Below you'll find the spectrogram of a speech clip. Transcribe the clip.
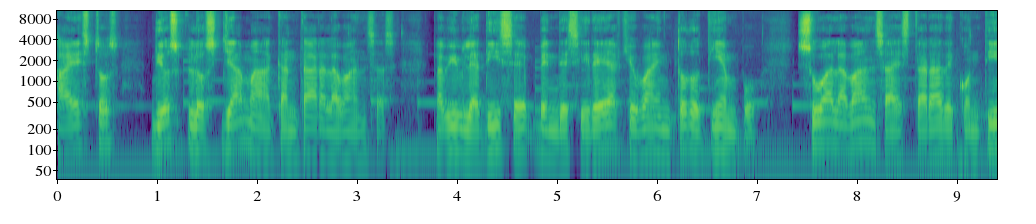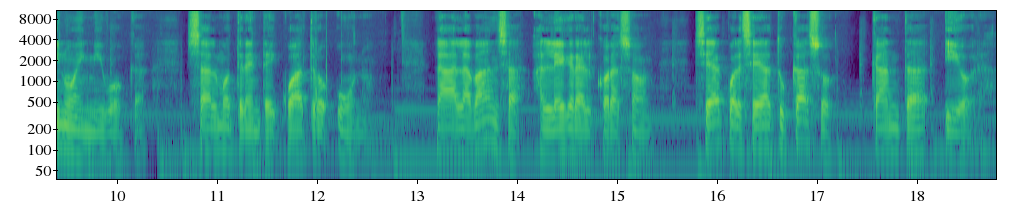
A estos Dios los llama a cantar alabanzas. La Biblia dice, bendeciré a Jehová en todo tiempo, su alabanza estará de continuo en mi boca. Salmo 34.1. La alabanza alegra el corazón. Sea cual sea tu caso, canta y ora.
